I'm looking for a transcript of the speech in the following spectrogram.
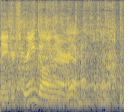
major screen going there. Yeah.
